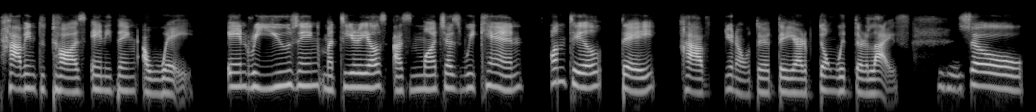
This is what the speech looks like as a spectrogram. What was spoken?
having to toss anything away and reusing materials as much as we can until they have you know they they are done with their life. Mhm. so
